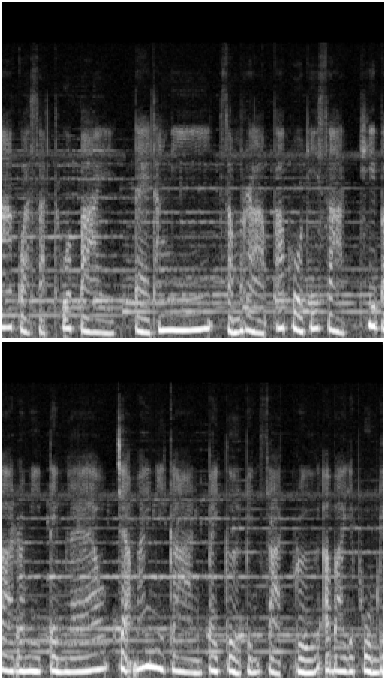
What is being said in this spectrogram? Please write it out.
มากกว่าสัตว์ทั่วไป แต่ทั้งนี้สำหรับพระโพธิสัตว์ที่บารมีเต็มแล้ว จะไม่มีการไปเกิดเป็นสัตว์ หรืออบายภูมิใ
